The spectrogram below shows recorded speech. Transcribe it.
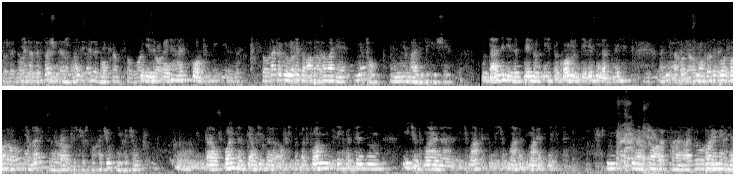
So they И don't этот understand источник that называется the energy Бог. comes from Und one diese source. Quelle heißt Gott. And this source Так is как у них God. этого образования нету, они не знают этих вещей. Und da sie diese Bildung nicht bekommen, die wissen das nicht, Они находятся на вот этой платформе. Мне нравится, не нравится чувство. Хочу, не хочу. äh, daraus folgt, dass sie auf dieser auf diese Plattform sich befinden, ich und meine, ich mag es und ich und mag, mag es nicht. И единственное, что э, более-менее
